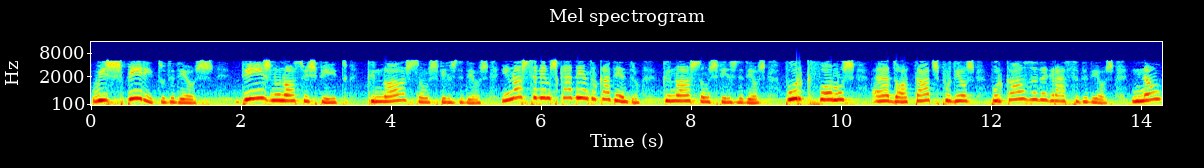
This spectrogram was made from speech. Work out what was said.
O Espírito de Deus diz no nosso espírito que nós somos filhos de Deus. E nós sabemos cá dentro, cá dentro, que nós somos filhos de Deus, porque fomos adotados por Deus por causa da graça de Deus, não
